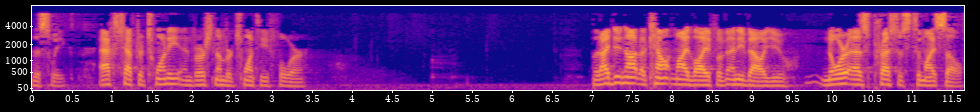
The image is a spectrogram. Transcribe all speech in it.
this week. Acts chapter 20 and verse number 24. But I do not account my life of any value, nor as precious to myself,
